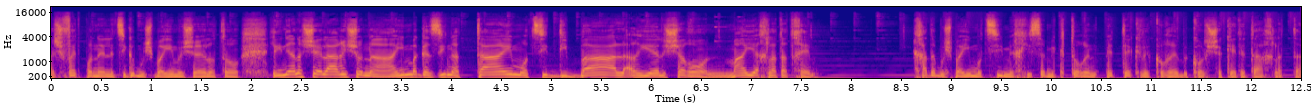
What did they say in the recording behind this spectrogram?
השופט פונה לנציג המושבעים ושואל אותו, לעניין השאלה הראשונה, האם מגזין הטיים הוציא דיבה על אריאל שרון? מהי החלטתכם? אחד המושבעים מוציא מכיס המקטורן פתק וקורא בקול שקט את ההחלטה.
